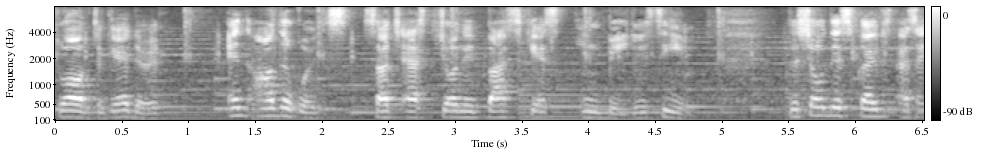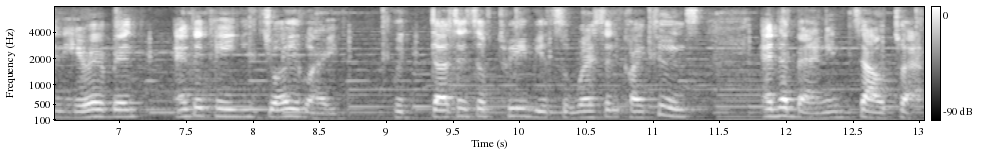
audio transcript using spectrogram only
Drawn Together, and other works such as Jhonen Vasquez Invader Zim. The show describes as an irreverent, entertaining joyride with dozens of tributes to Western cartoons and a banging soundtrack.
